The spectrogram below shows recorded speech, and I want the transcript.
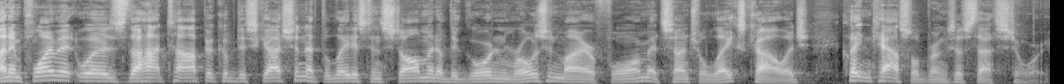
Unemployment was the hot topic of discussion at the latest installment of the Gordon Rosenmeier Forum at Central Lakes College. Clayton Castle brings us that story.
